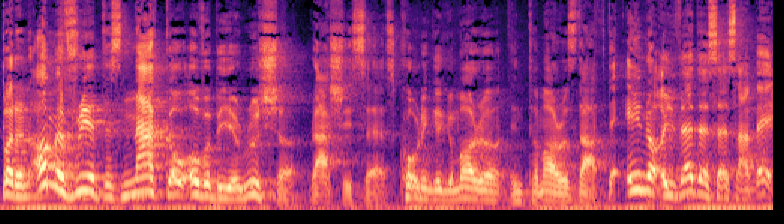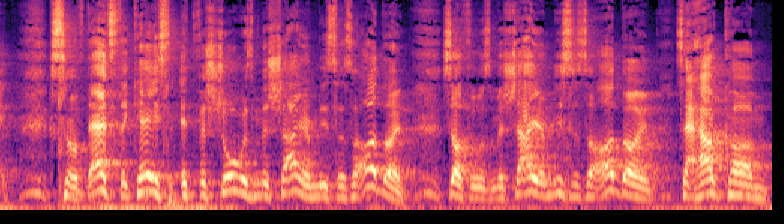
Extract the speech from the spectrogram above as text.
But an Am does not go over the Yerusha, Rashi says, quoting a Gemara in tomorrow's daf. The Eino Oyveda says Habe. So if that's the case, it for sure was Mishayim Misa Sa'adin. So if it was Mishayim Misa Sa'adin, so how come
